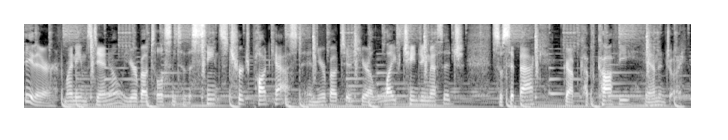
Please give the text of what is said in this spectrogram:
Hey there, my name's Daniel. You're about to listen to the Saints Church podcast, and you're about to hear a life changing message. So sit back, grab a cup of coffee, and enjoy.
